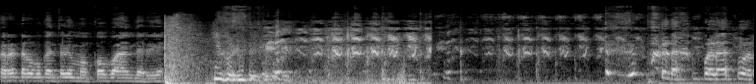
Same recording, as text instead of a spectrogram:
ಕರೆಕ್ಟ್ ಇರ್ಬೇಕಂತೇಳಿ ಮಕ್ಕೊಬ್ಬ ಅಂದೆ ರೀ. ಬಡ ಬಡ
